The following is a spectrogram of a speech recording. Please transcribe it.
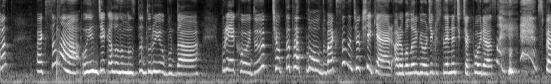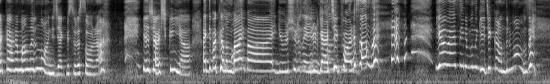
Baksana oyuncak alanımızda duruyor burada. Buraya koyduk. Çok da tatlı oldu. Baksana çok şeker. Arabaları görecek üstlerine çıkacak Poyraz. Süper kahramanlarınla oynayacak bir süre sonra. ya şaşkın ya. Hadi bakalım bay bay. Görüşürüz Eylül gerçek fare sandı. ya ben seni bunu gece kandırmam mı?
